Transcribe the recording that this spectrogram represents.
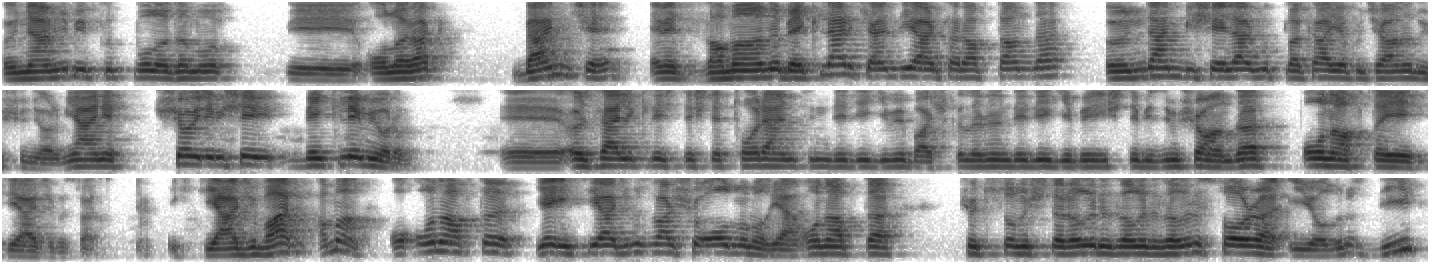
önemli bir futbol adamı e, olarak bence evet zamanı beklerken diğer taraftan da önden bir şeyler mutlaka yapacağını düşünüyorum. Yani şöyle bir şey beklemiyorum. Ee, özellikle işte işte Torrent'in dediği gibi, başkalarının dediği gibi işte bizim şu anda 10 haftaya ihtiyacımız var. Yani ihtiyacı var ama o 10 haftaya ihtiyacımız var şu olmamalı. Yani 10 hafta kötü sonuçlar alırız alırız alırız sonra iyi oluruz değil.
